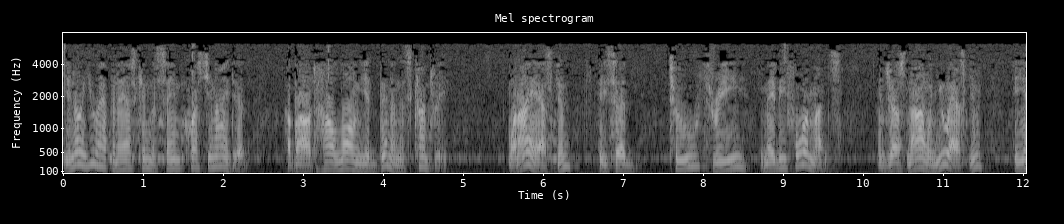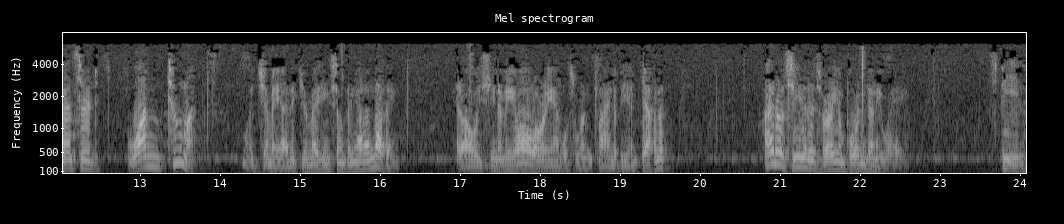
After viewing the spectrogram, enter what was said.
You know, you happened to ask him the same question I did about how long he'd been in this country. When I asked him, he said two, three, maybe four months. And just now, when you asked him, he answered one, two months. Well, Jimmy, I think you're making something out of nothing. It always seemed to me all Orientals were inclined to be indefinite. I don't see that it's very important anyway. Speed,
